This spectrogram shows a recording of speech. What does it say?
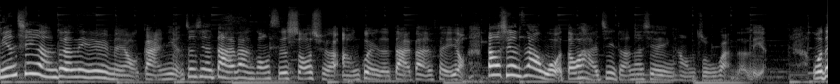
年轻人对利率没有概念，这些代办公司收取了昂贵的代办费用，到现在我都还记得那些银行主管的脸。我的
